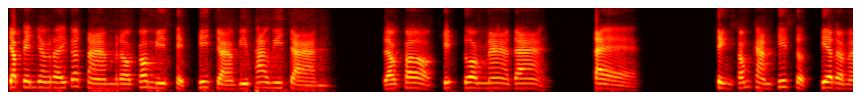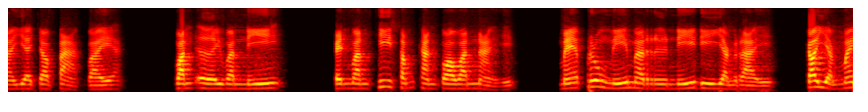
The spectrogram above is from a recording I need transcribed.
จะเป็นอย่างไรก็ตาม เราก็มีสิทธิ์ที่จะวิพากษ์วิจารณ์ แล้วก็คิดล่วงหน้าได้ แต่สิ่งสำคัญที่สุดที่อาตมาอยากจะฝากไว้ วันเอ่ยวันนี้เป็นวันที่สำคัญกว่าวันไหน แม้พรุ่งนี้มารืนนี้ดีอย่างไร ก็ยังไม่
